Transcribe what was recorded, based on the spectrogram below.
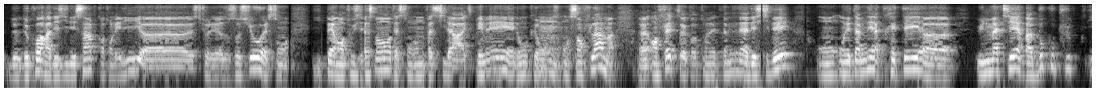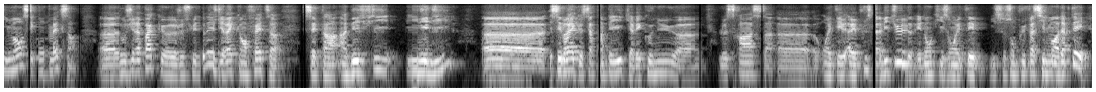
de, croire à des idées simples quand on les lit euh, sur les réseaux sociaux. Elles sont hyper enthousiasmantes, elles sont faciles à exprimer, et donc on, hmm. s'enflamme. Euh, en fait, quand on est amené à décider, on, est amené à traiter euh, une matière beaucoup plus immense et complexe. donc je dirais pas que je suis étonné, je dirais qu'en fait c'est un, un défi inédit. Euh, c'est vrai que certains pays qui avaient connu euh, le SRAS euh, ont été avaient plus d'habitude et donc ils ont été, ils se sont plus facilement adaptés.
